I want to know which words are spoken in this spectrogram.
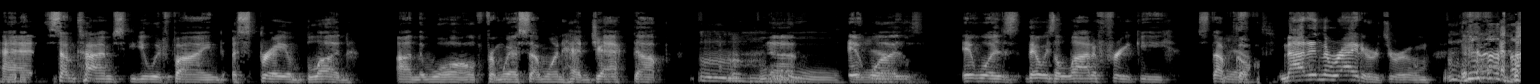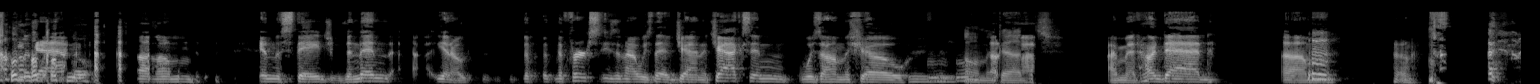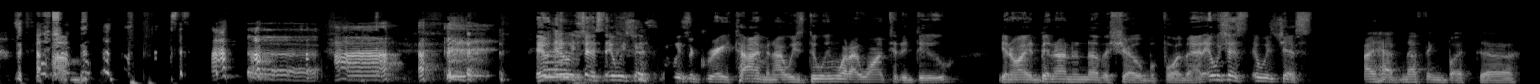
and sometimes you would find a spray of blood on the wall from where someone had jacked up. Mm. Yeah. Ooh. It Yeah. was, it was, there was a lot of freaky stuff Yeah. going. Not in the writers' room, Yeah. No. um, in the stages, and then uh, you know. The, the first season I was there, Janet Jackson was on the show. Mhm. Oh my God. Uh, I met her dad. Um, um, it, it was just, it was just, it was a great time, and I was doing what I wanted to do. You know, I had been on another show before that. It was just, it was just, I have nothing but uh,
